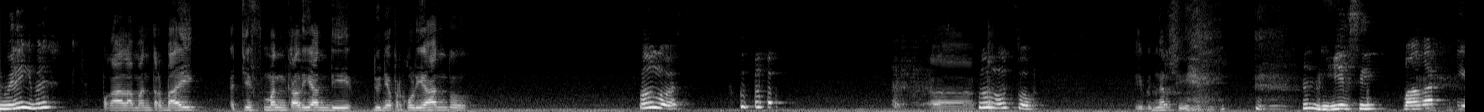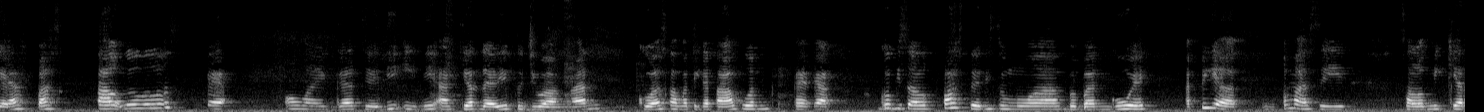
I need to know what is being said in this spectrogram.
gimana gimana Pengalaman terbaik, achievement kalian di dunia perkuliahan tuh? lulus Eh, lulus tuh Iya bener sih. Hmm, iya sih banget ya pas tahu lu lulus kayak oh my god jadi ini akhir dari perjuangan gue selama tiga tahun. Kayak gue bisa lepas dari semua beban gue. Tapi ya gue masih selalu mikir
